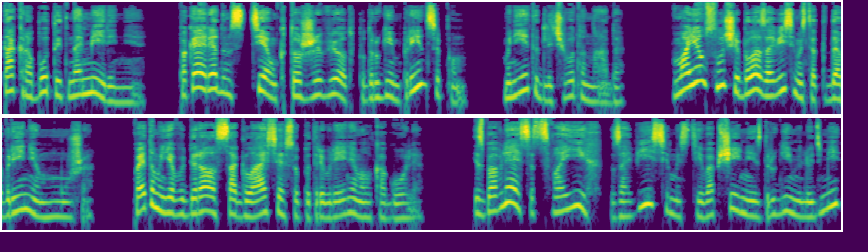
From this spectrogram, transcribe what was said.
Так работает намерение. Пока я рядом с тем, кто живет по другим принципам, мне это для чего-то надо. В моем случае была зависимость от одобрения мужа. Поэтому я выбирала согласие с употреблением алкоголя. Избавляясь от своих зависимостей в общении с другими людьми,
